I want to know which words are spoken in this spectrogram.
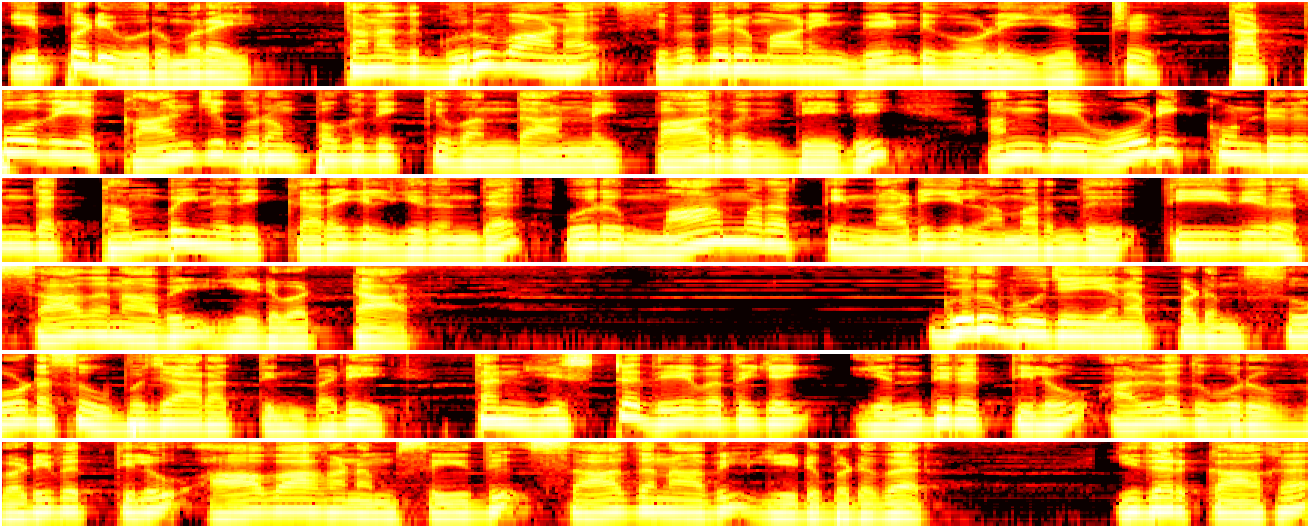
இப்படி ஒரு முறை தனது குருவான சிவபெருமானின் வேண்டுகோளை ஏற்று தற்போதைய காஞ்சிபுரம் பகுதிக்கு வந்த அன்னை பார்வதி தேவி அங்கே ஓடிக்கொண்டிருந்த கம்பை நதி கரையில் இருந்த ஒரு மாமரத்தின் அடியில் அமர்ந்து தீவிர சாதனாவில் ஈடுபட்டார். குரு பூஜை எனப்படும் சோடச உபசாரத்தின்படி தன் இஷ்ட தேவதையை எந்திரத்திலோ அல்லது ஒரு வடிவத்திலோ ஆவாகனம் செய்து சாதனாவில் ஈடுபடுவர். இதற்காக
